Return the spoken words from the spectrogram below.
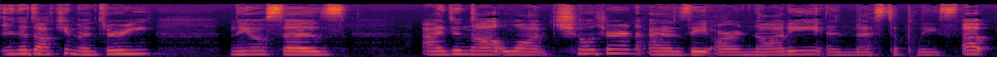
In the documentary, Neil says, "I do not want children as they are naughty and mess the place up,"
